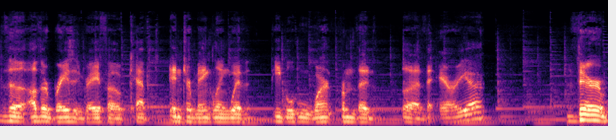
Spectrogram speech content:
the other brazen gray folk kept intermingling with people who weren't from the uh, the area. They're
